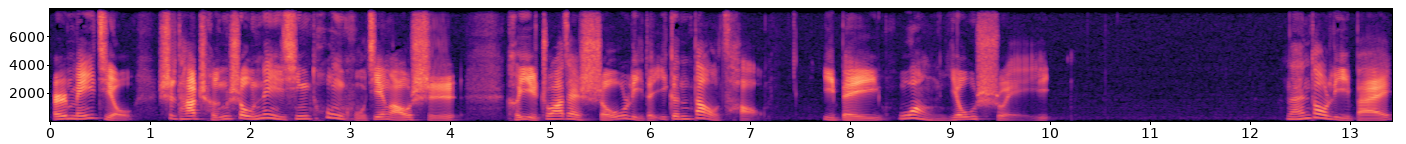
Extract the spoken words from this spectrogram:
而美酒是他承受内心痛苦煎熬时，可以抓在手里的一根稻草，一杯忘忧水。难道李白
